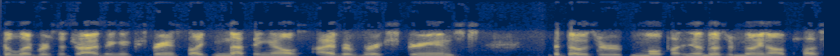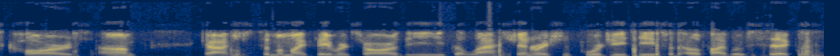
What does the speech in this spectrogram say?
delivers a driving experience like nothing else I've ever experienced. But those are multi, you know, those are million dollar plus cars. Um, gosh, some of my favorites are the the last generation Ford GT, so the 0506,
